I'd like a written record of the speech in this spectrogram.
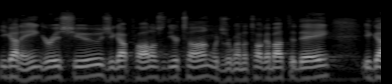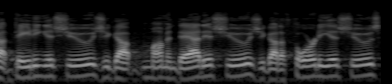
You got anger issues. You got problems with your tongue, which we're going to talk about today. You got dating issues. You got mom and dad issues. You got authority issues.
